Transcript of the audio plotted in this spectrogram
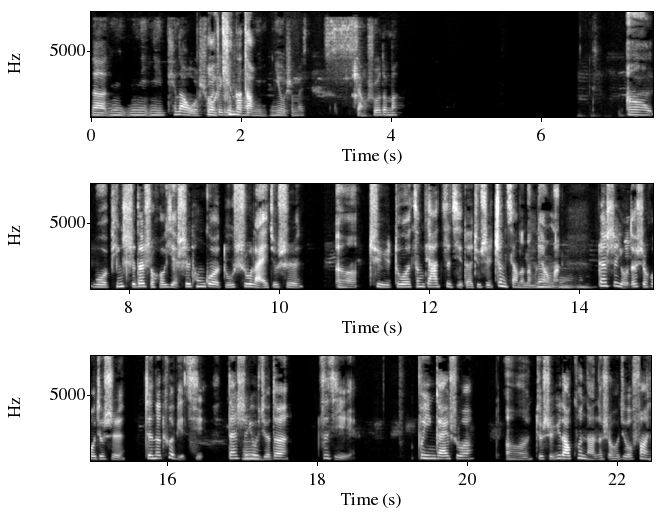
那你你你听到我说哦这个听得到方法，你你有什么想说的吗？嗯，我平时的时候也是通过读书来，就是，嗯，去多增加自己的就是正向的能量嘛。嗯嗯但是有的时候就是真的特别气，但是又嗯觉得自己不应该说，嗯，就是遇到困难的时候就放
